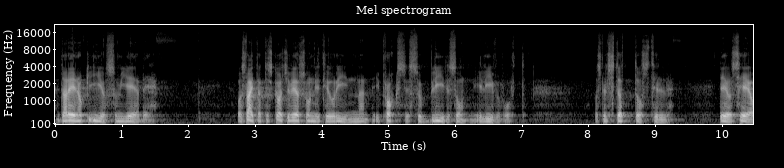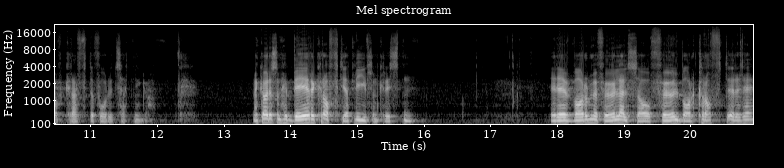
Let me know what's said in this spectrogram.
Det er noe i oss som gjør det. Vi vet at det skal ikke være sånn i teorien, men i praksis så blir det sånn i livet vårt. Vi vil støtte oss til det å se av krefter og forutsetninger. Men hva er det som har bærekraft i et liv som kristen? Er det varme følelser og følbar kraft? Er det det?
